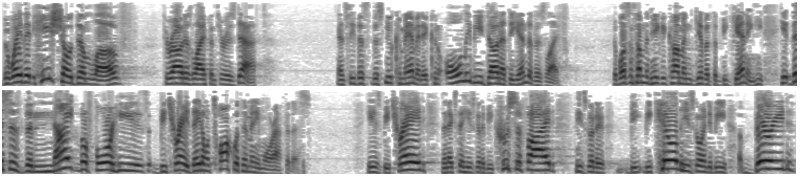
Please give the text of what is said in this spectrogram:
the way that he showed them love throughout his life and through his death. And see, this, this new commandment, it can only be done at the end of his life. It wasn't something he could come and give at the beginning. He, he, this is the night before he is betrayed. They don't talk with him anymore after this. He's betrayed. The next day he's going to be crucified. He's going to be, be killed. He's going to be buried.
